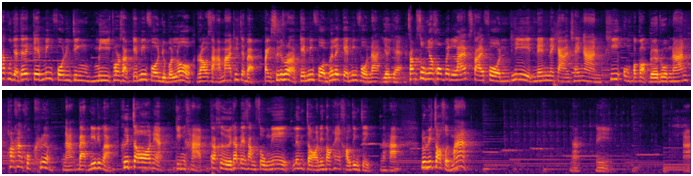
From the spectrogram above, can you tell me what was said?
ถ้าคุณอยากจะได้เกมมิ่งโฟนจริงๆ มีโทรศัพท์เกมมิ่งโฟนอยู่บนโลก เราสามารถที่จะแบบไปซื้อโทรศัพท์เกมมิ่งโฟนเพื่อเล่นเกมมิ่งโฟนได้เยอะแยะซัมซุงยังคงเป็นไลฟ์สไตล์โฟนที่เน้นในการใช้งานที่องค์ประกอบโดยรวมนั้นค่อนข้างครบเครื่องนะแบบนี้ดีกว่า คือจอเนี่ยกินขาดก็คือถ้าเป็นซัมซุงนี่เรื่องจอนี่ต้องให้เขาจริงๆนะคะรุ่นนี้จอสวยมากนะนี่อะ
